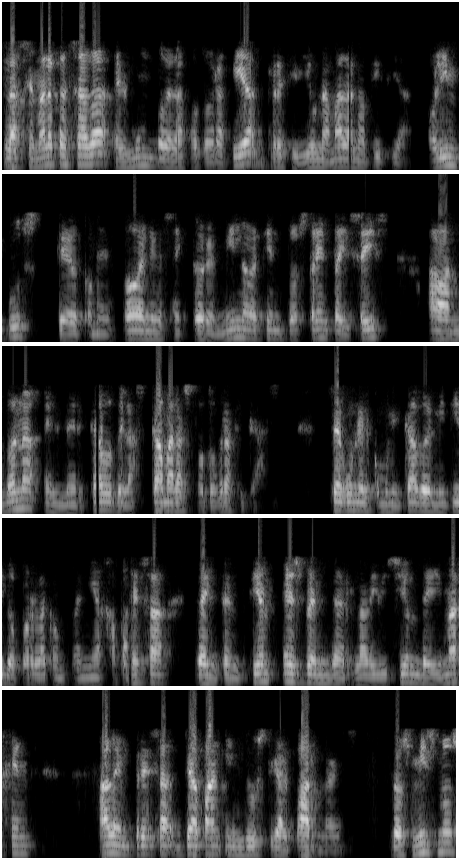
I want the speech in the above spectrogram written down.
La semana pasada, el mundo de la fotografía recibió una mala noticia. Olympus, que comenzó en el sector en 1936, abandona el mercado de las cámaras fotográficas. Según el comunicado emitido por la compañía japonesa, la intención es vender la división de imagen a la empresa Japan Industrial Partners, los mismos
